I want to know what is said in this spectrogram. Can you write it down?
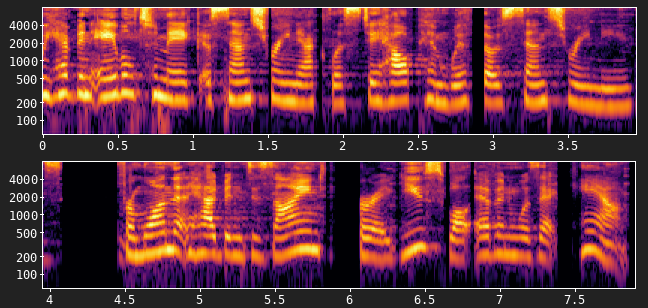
We have been able to make a sensory necklace to help him with those sensory needs, from one that had been designed for a use while Evan was at camp.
